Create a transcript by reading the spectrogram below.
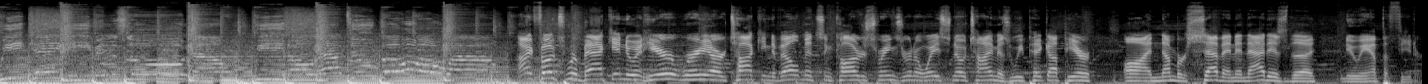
We can't even slow down. We don't have to go a. All right, folks, we're back into it here. We are talking developments in Colorado Springs. We're going to waste no time as we pick up here on number seven, and that is the new amphitheater.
